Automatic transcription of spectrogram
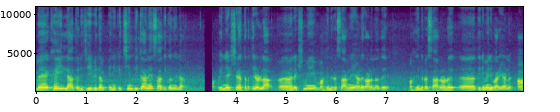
മേഘയില്ലാത്തൊരു ജീവിതം എനിക്ക് ചിന്തിക്കാനേ സാധിക്കുന്നില്ല. പിന്നെ ക്ഷേത്രത്തിലുള്ള ലക്ഷ്മി മഹേന്ദ്ര സാറിനെയാണ് കാണുന്നത്. മഹേന്ദ്ര സാറിനോട് തിരുമേനി പറയാണ് ആ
